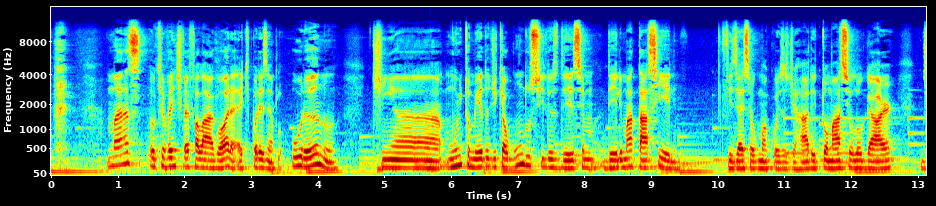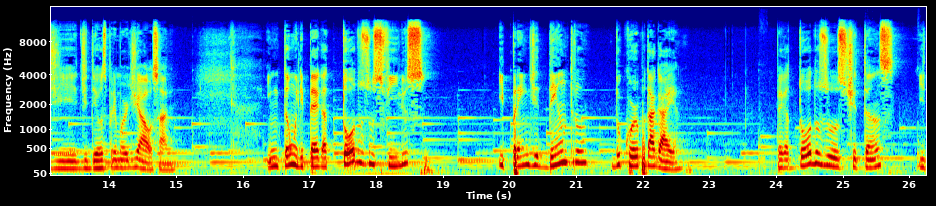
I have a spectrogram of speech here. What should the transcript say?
Mas o que a gente vai falar agora é que, por exemplo, Urano tinha muito medo de que algum dos filhos desse, dele matasse ele, fizesse alguma coisa de errado e tomasse o lugar de, de Deus primordial, sabe? Então ele pega todos os filhos e prende dentro do corpo da Gaia. Pega todos os titãs e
